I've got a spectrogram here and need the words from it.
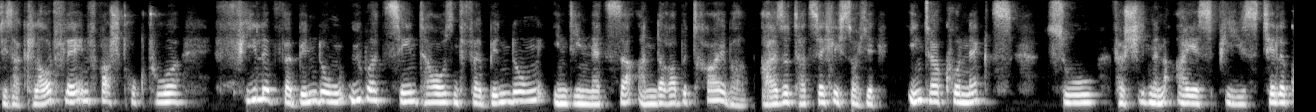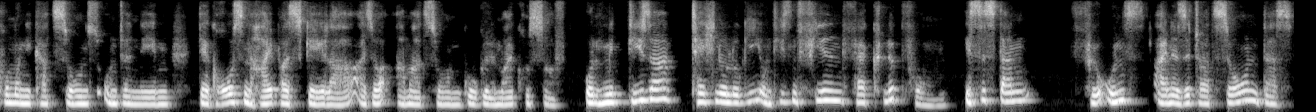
dieser Cloudflare-Infrastruktur viele Verbindungen, über 10.000 Verbindungen in die Netze anderer Betreiber. Also tatsächlich solche Interconnects zu verschiedenen ISPs, Telekommunikationsunternehmen, der großen Hyperscaler, also Amazon, Google, Microsoft. Und mit dieser Technologie und diesen vielen Verknüpfungen ist es dann für uns eine Situation, dass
